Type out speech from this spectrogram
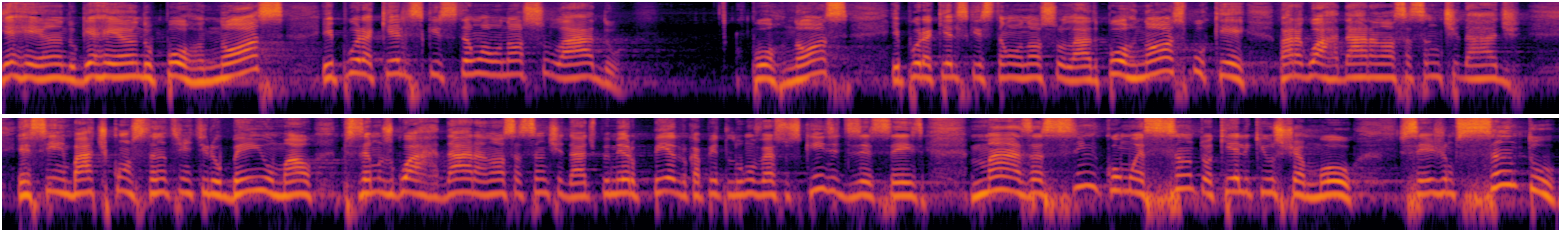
guerreando, guerreando por nós e por aqueles que estão ao nosso lado. Por nós e por aqueles que estão ao nosso lado. Por nós, por quê? Para guardar a nossa santidade. Esse embate constante entre o bem e o mal, precisamos guardar a nossa santidade. 1 Pedro, capítulo 1, versos 15 e 16. Mas assim como é santo aquele que os chamou, sejam santo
